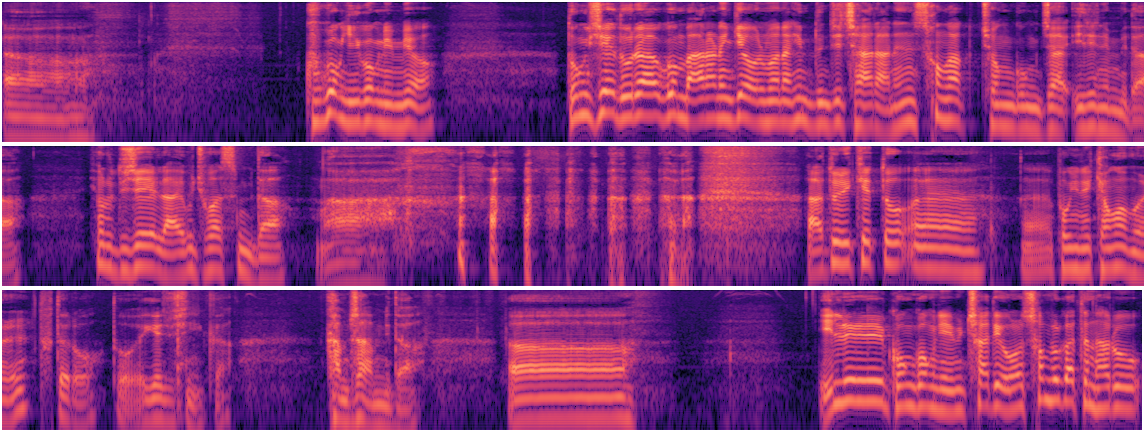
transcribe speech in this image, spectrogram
어, 9020님이요. 동시에 노래하고 말하는 게 얼마나 힘든지 잘 아는 성악 전공자 1인입니다. 현우 DJ 라이브 좋았습니다. 아. 아, 또 이렇게 또, 에, 에, 본인의 경험을 토대로 또 얘기해 주시니까 감사합니다. 어, 1100님, 차디 오늘 선물 같은 하루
